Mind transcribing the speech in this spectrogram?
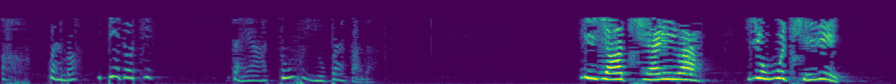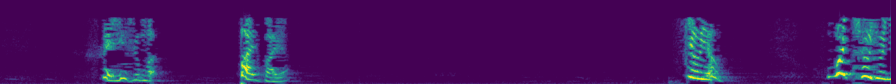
哦，管吧，你别着急，咱呀总会有办法的。离家千里远，又无亲人，还有什么办法呀？秀英，我求求你，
